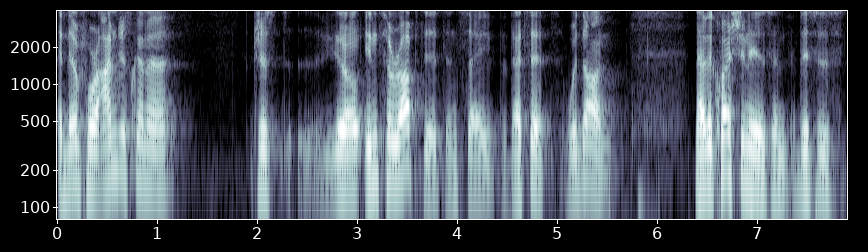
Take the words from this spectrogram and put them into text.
and therefore I'm just gonna just you know interrupt it and say that's it, we're done. Now the question is, and this is,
